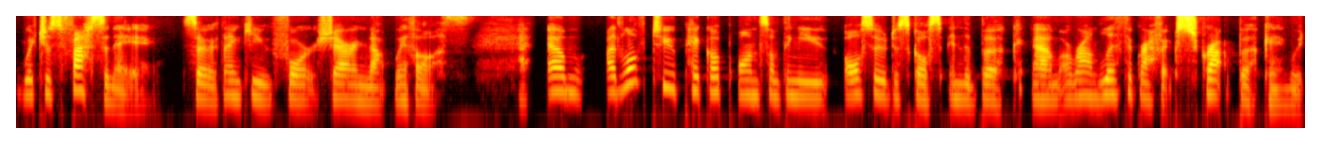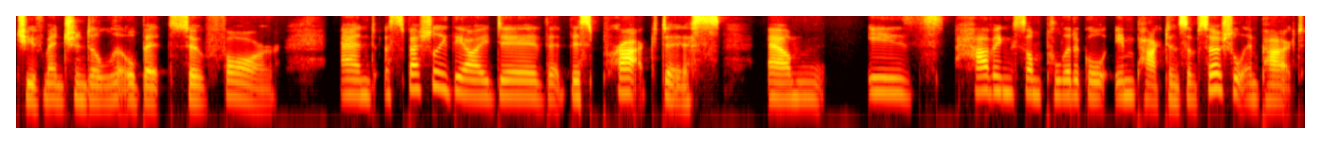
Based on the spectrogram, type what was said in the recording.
which is fascinating. So thank you for sharing that with us. Um, I'd love to pick up on something you also discuss in the book um, around lithographic scrapbooking, which you've mentioned a little bit so far, and especially the idea that this practice um, is having some political impact and some social impact,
